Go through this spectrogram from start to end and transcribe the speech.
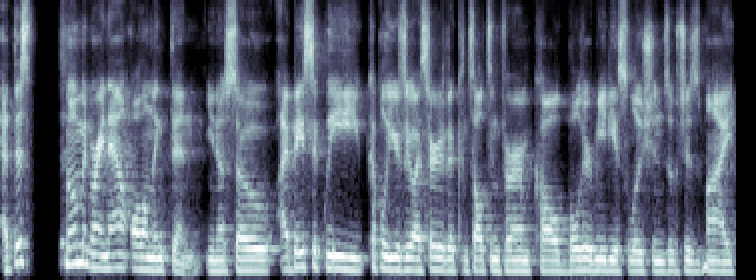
At this moment right now all on linkedin you know so i basically a couple of years ago i started a consulting firm called boulder media solutions which is my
